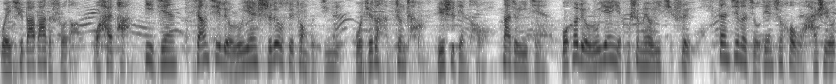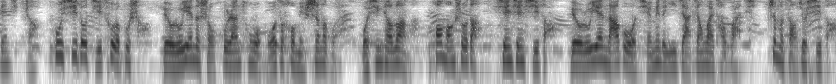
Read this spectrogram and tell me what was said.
委屈巴巴的说道：“我害怕。”一间。想起柳如烟十六岁撞鬼经历，我觉得很正常，于是点头。那就一间。我和柳如烟也不是没有一起睡过，但进了酒店之后，我还是有点紧张，呼吸都急促了不少。柳如烟的手忽然从我脖子后面伸了过来，我心跳乱了，慌忙说道：“先先洗澡。”柳如烟拿过我前面的衣架，将外套挂起。这么早就洗澡，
